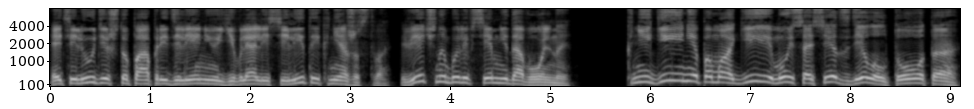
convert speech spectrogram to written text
эти люди, что по определению являлись элитой княжества, вечно были всем недовольны. «Княгиня, помоги, мой сосед сделал то-то!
